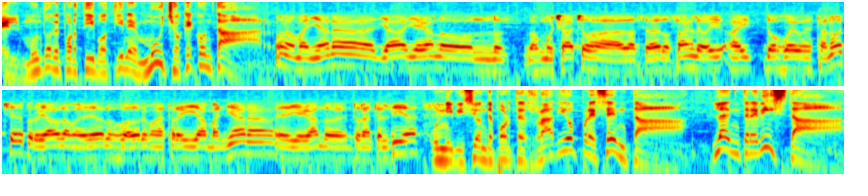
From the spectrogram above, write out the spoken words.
El mundo deportivo tiene mucho que contar. Bueno, mañana ya llegan los, los- los muchachos a la ciudad de Los Ángeles. Hoy hay dos juegos esta noche, pero ya la mayoría de los jugadores van a estar ahí ya mañana, eh, llegando durante el día. Univisión Deportes Radio presenta la entrevista.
